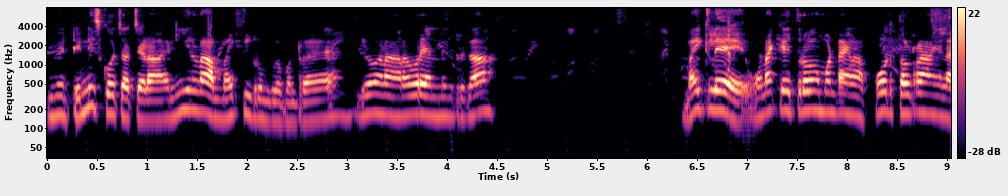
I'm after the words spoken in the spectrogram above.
இவன் டென்னிஸ் கோச் ஆச்சேடா. நீ என்னடா மைக்கிள் ரூம்குள்ள பண்ற? இவன் நான் அறவரை நின்றுட்டு இருக்கா மைக்கிளே உனக்கே துரோகம் பண்ணிட்டாங்க நான் போட்டு தள்ளுறாங்கள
